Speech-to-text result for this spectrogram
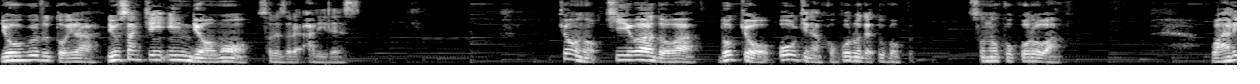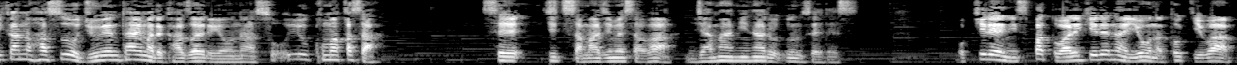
ヨーグルトや乳酸菌飲料もそれぞれありです。今日のキーワードは、度胸、大きな心で動く。その心は、割り勘の端数を10円単位まで数えるような、そういう細かさ、誠実さ、真面目さは邪魔になる運勢です。綺麗にスパッと割り切れないような時は、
